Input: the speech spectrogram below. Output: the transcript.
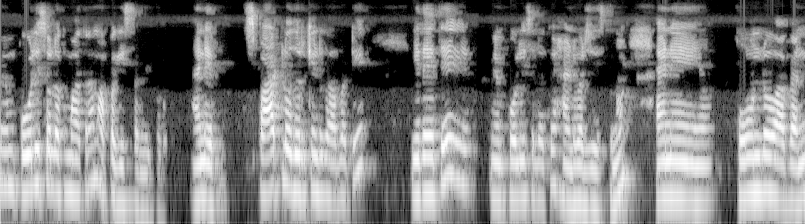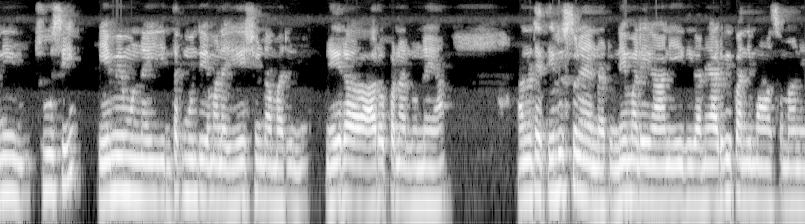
మేము పోలీసు వాళ్ళకి మాత్రం అప్పగిస్తాం ఇప్పుడు. ఆయన స్పాట్లో దొరికిండు కాబట్టి ఇదైతే మేము పోలీసులకు హ్యాండ్ ఓవర్ చేస్తున్నాం. ఆయన ఫోన్లో అవన్నీ చూసి ఏమేమి ఉన్నాయి ఇంతకుముందు ఏమైనా చేసిండా మరి నేర ఆరోపణలు ఉన్నాయా? అంటే తెలుస్తున్నాయి అన్నట్టు. నెమలి కానీ ఇది కానీ అడవి పంది మాంసం అని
